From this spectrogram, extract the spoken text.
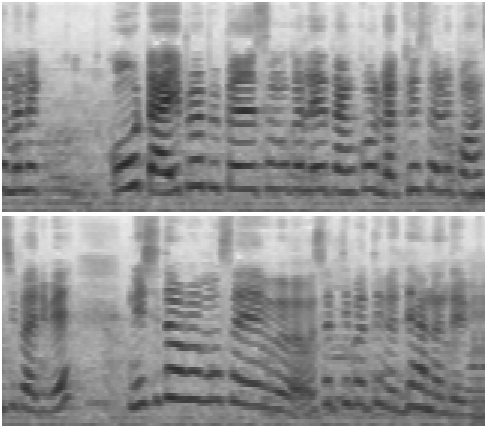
ସେମାନେ କେଉଁ ଟାଇପ୍ର ପ୍ରିପାରେସନ୍ କଲେ ତାଙ୍କ ଲକ୍ଷ୍ୟସ୍ଥଳରେ ପହଞ୍ଚି ପାରିବେ ନିଶ୍ଚିତ ଭାବେ ମୁଁ ସେ ସେଥିପ୍ରତି ଧ୍ୟାନ ଦେବି।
